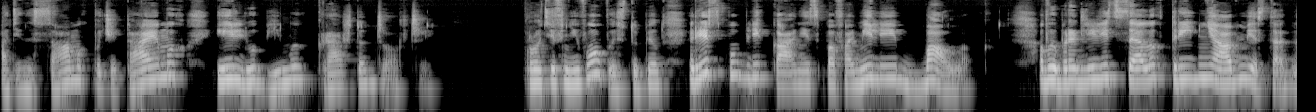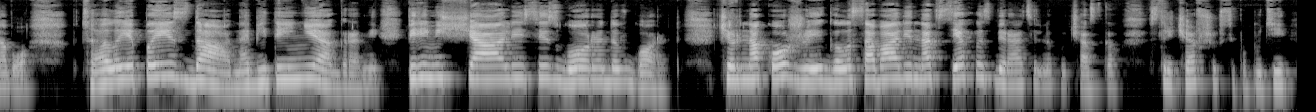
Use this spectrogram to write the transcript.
один из самых почитаемых и любимых граждан Джорджии. Против него выступил республиканец по фамилии Баллок. Выборы длились целых три дня вместо одного. Целые поезда, набитые неграми, перемещались из города в город. Чернокожие голосовали на всех избирательных участках, встречавшихся по пути.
